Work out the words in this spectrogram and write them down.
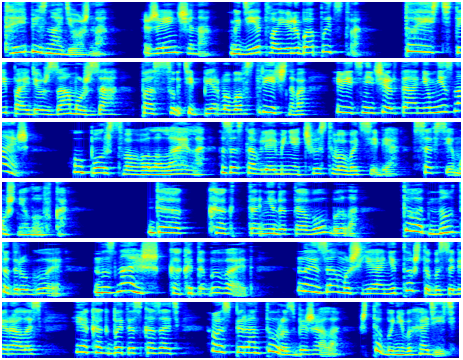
Ты безнадежна. Женщина, где твое любопытство? То есть ты пойдешь замуж за по сути, первого встречного, ведь ни черта о нем не знаешь. Упорствовала Лайла, заставляя меня чувствовать себя совсем уж неловко. Да как-то не до того было. То одно, то другое. Но знаешь, как это бывает. Ну и замуж я не то чтобы собиралась, я, как бы это сказать, в аспирантуру сбежала, чтобы не выходить.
